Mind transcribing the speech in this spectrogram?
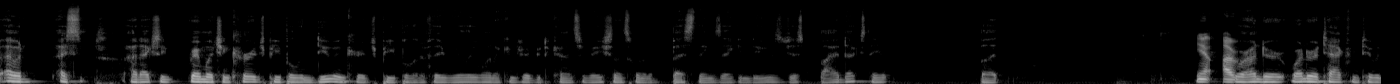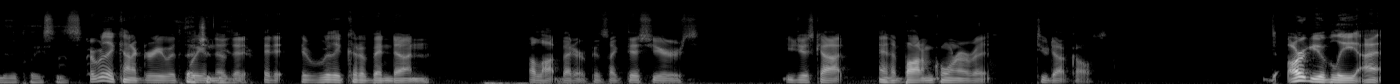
I would, I, s- I'd actually very much encourage people and do encourage people that if they really want to contribute to conservation, that's one of the best things they can do is just buy a duck stamp. But You know, I, we're under we're under attack from too many other places. I really kind of agree with That William though be that it it really could have been done a lot better because like this year's, you just got in the bottom corner of it two duck calls. arguably I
